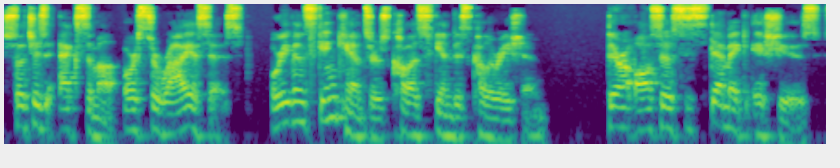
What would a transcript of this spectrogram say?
such as eczema or psoriasis, or even skin cancers cause skin discoloration. There are also systemic issues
